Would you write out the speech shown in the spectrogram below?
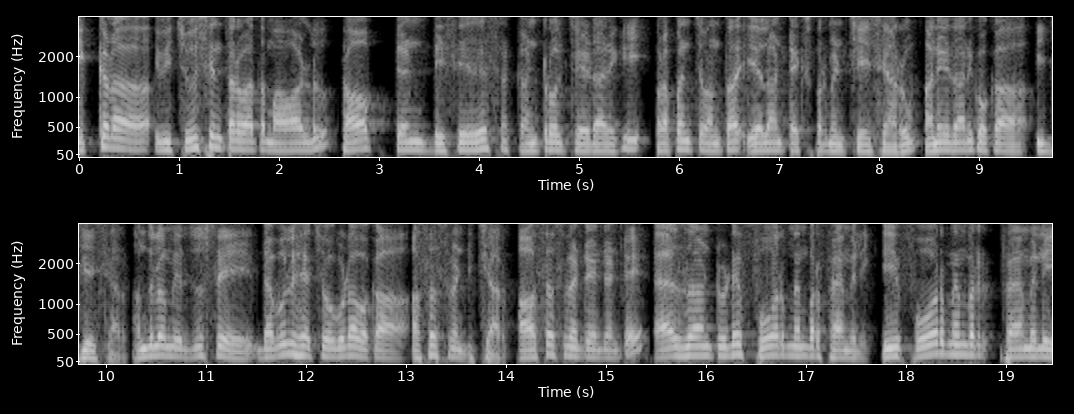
ఇక్కడ ఇవి చూసిన తర్వాత మా వాళ్ళు టాప్ టెన్ డిసీజెస్ కంట్రోల్ చేయడానికి ప్రపంచం అంతా ఎలాంటి ఎక్స్పెరిమెంట్ చేశారు అనే దానికి ఒక ఇది చేశారు. అందులో మీరు చూస్తే డబ్ల్యూహెచ్ఓ కూడా ఒక అసెస్మెంట్ ఇచ్చారు. ఆ అసెస్మెంట్ ఏంటంటే as on today four member family ఈ ఫోర్ మెంబర్ ఫ్యామిలీ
